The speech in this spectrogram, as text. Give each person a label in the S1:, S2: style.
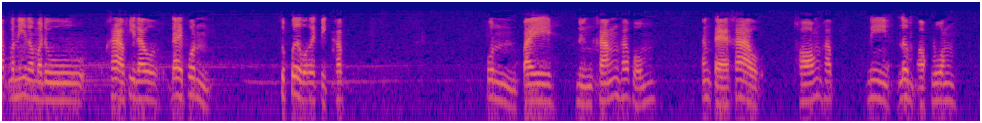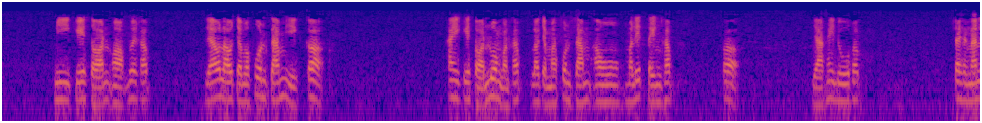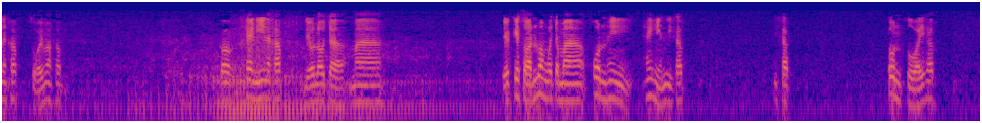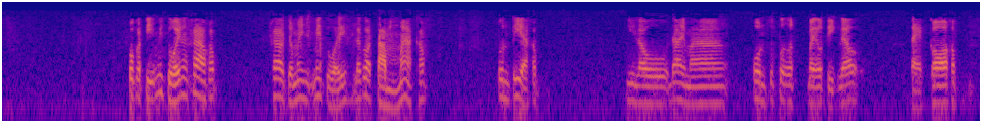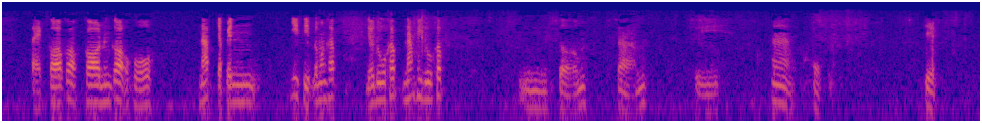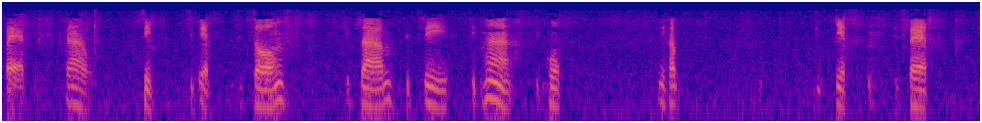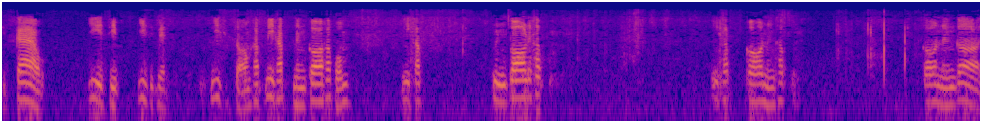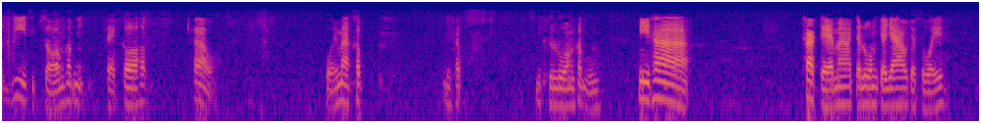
S1: ครับวันนี้เรามาดูข้าวที่เราได้พ่นซูเปอร์ไบโอติกครับพ่นไปหนึ่งครั้งครับ ผม ตั้งแต่ข้าวท้องครับ นี่เริ่มออกรวง มีเกสรออกด้วยครับ แล้วเราจะมาพ่นซ้ำอีกก็ ให้เกสรร่วงก่อนครับ เราจะมาพ่นซ้ำเอาเมล็ดเต็งครับ ก็อยากให้ดูครับ ใช่ทั้งนั้นเลยครับ สวยมากครับ ก็แค่นี้นะครับ เดี๋ยวเราจะมา เดี๋ยวเกสรร่วงเราจะมาพ่นให้ให้เห็นอีกครับ นี่ครับ ต้นสวยครับ ปกติไม่สวยนะข้าวครับ ข้าวจะไม่ไม่สวยแล้วก็ต่ำมากครับ ต้นเตี้ยครับ นี่เราได้มาพ่นซูเปอร์ไบโอติกแล้ว แตกกอครับ ตกกอก็กอหนึ่งก็โอ้โห นับจะเป็นยี่สิบแล้วมั้งครับ เดี๋ยวดูครับ นับให้ดูครับหนึ่งสองสามสี่ห้าหกเจ็ดแปดเก้าสิบสิบเอ็ดสิบสองสิบสามสิบสี่สิบห้าสิบหกนี่ครับสิบเจ็ดสิบแปดสิบเก้า ยี่สิบ ยี่สิบเอ็ด ยี่สิบสองครับ นี่ครับ หนึ่งกอครับผม นี่ครับ หนึ่งกอเลยครับ นี่ครับ กอหนึ่งครับ กอหนึ่งก็ยี่สิบสองครับนี่ แตกกอครับ ข้าว สวยมากครับ นี่ครับ นี่คือรวงครับผม นี่ถ้า ถ้าแก่มาจะรวงจะยาวจะสวย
